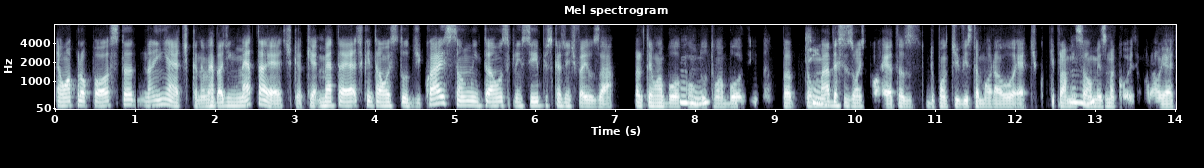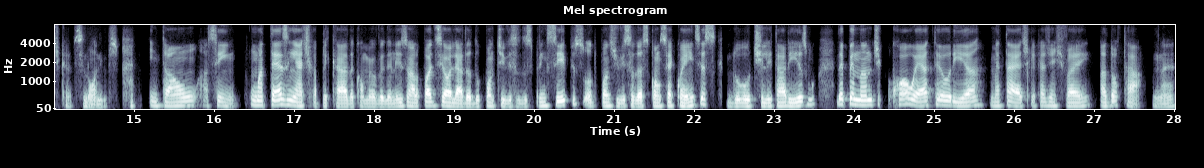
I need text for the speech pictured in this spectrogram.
é uma proposta na, em ética, na verdade, em metaética, que é metaética, então, é o estudo de quais são, então, os princípios que a gente vai usar para ter uma boa Uhum. conduta, uma boa vida, para tomar Sim. decisões corretas do ponto de vista moral ou ético, que para mim são a Uhum. mesma coisa, moral e ética sinônimos. Então, assim, uma tese em ética aplicada, como é o veganismo, ela pode ser olhada do ponto de vista dos princípios ou do ponto de vista das consequências do utilitarismo, dependendo de qual é a teoria metaética que a gente vai adotar, né?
